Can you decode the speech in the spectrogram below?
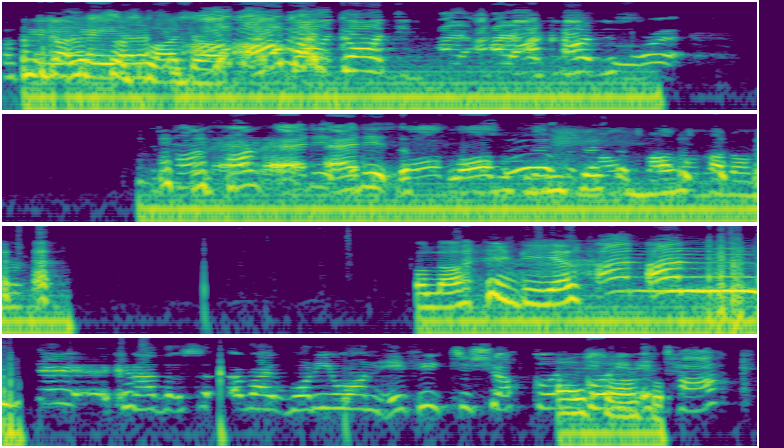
I've got this slide drop. Oh my oh god, I, I, I can't just... I can't, Can't e- edit the floor because you pressed the mouse pad on it. Well, idea. And, and can I? Right, what do you want? If it's a shotgun, Oh, gun sorry. attack.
